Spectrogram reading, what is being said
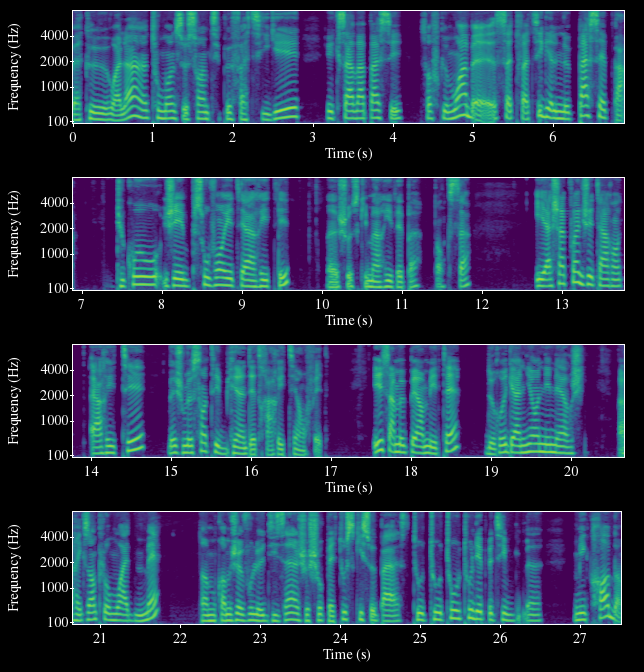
ben que voilà, hein, tout le monde se sent un petit peu fatigué et que ça va passer. Sauf que moi, ben, cette fatigue, elle ne passait pas. Du coup, j'ai souvent été arrêtée, euh, chose qui m'arrivait pas tant que ça. Et à chaque fois que j'étais arrêtée, ben, je me sentais bien d'être arrêtée en fait. Et ça me permettait de regagner en énergie. Par exemple, au mois de mai, comme, je vous le disais, je chopais tout ce qui se passe, tout, tout, tous les petits euh, microbes.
